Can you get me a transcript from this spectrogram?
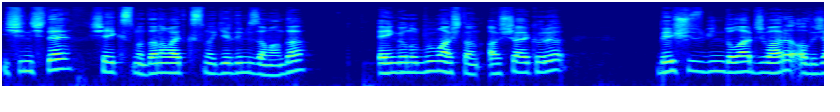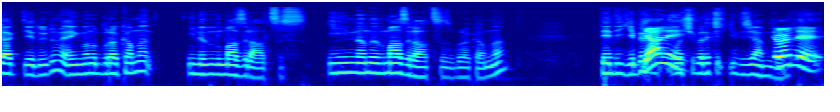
İşin işte şey kısmı Dana White kısmına girdiğimiz zaman da Engano bu maçtan aşağı yukarı 500 bin dolar civarı alacak diye duydum ve Engano bu rakamdan inanılmaz rahatsız. İnanılmaz rahatsız bu rakamdan. Dediği gibi Yani maçı bırakıp gideceğim diyor. Şöyle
